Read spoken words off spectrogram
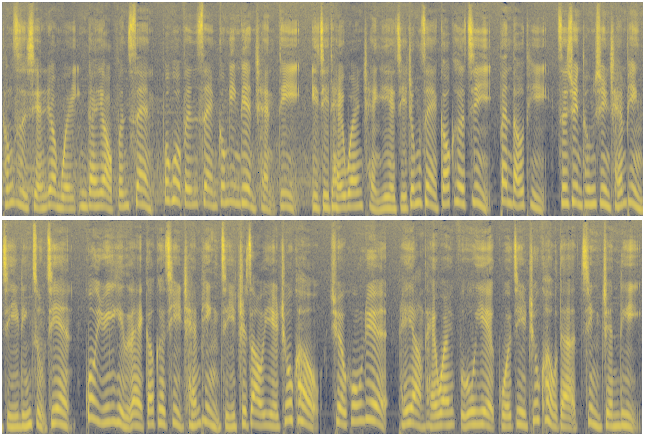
童子贤认为应该要分散，包括分散供应链产地，以及台湾产业集中在高科技、半导体、资讯通讯产品及零组件，过于依赖高科技产品及制造业出口，却忽略培养台湾服务业国际出口的竞争力。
